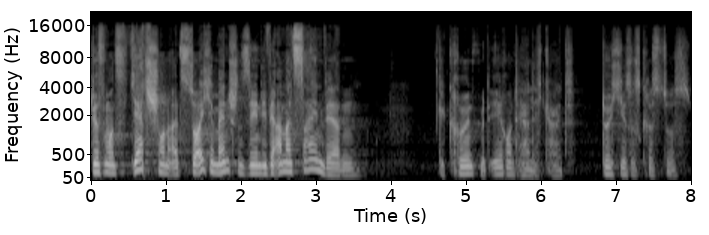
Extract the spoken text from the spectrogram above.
dürfen wir uns jetzt schon als solche Menschen sehen, die wir einmal sein werden, gekrönt mit Ehre und Herrlichkeit durch Jesus Christus.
